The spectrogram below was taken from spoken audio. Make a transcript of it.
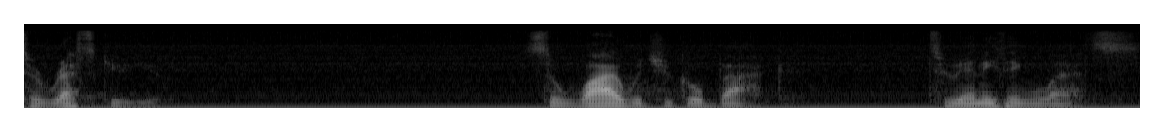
to rescue you. So why would you go back to anything less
